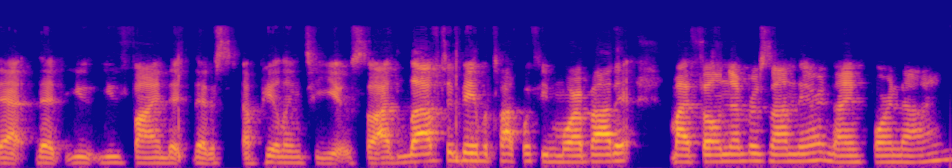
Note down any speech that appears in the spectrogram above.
that that you you find that that is appealing to you. So I'd love to be able to talk with you more about it. My phone number's on there 949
